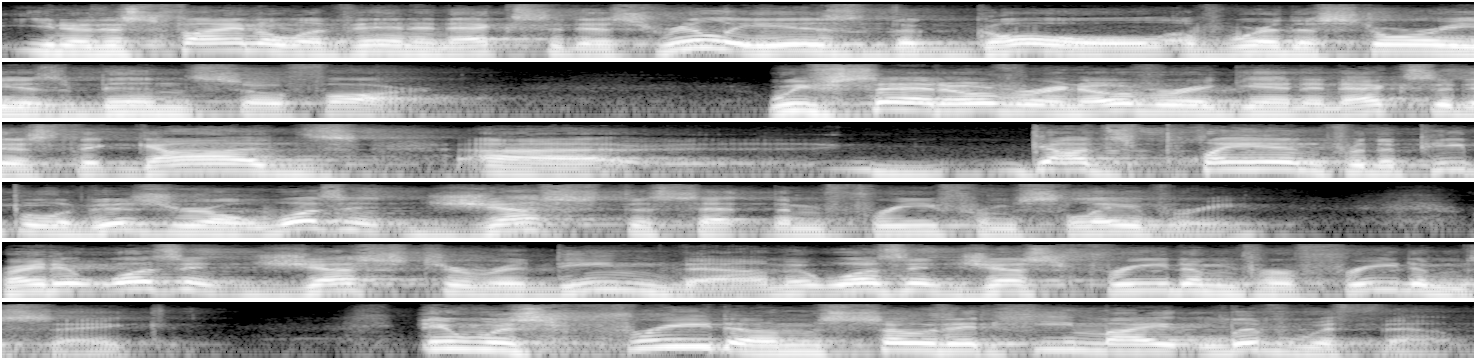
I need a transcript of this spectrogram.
you know, this final event in Exodus really is the goal of where the story has been so far. We've said over and over again in Exodus that God's, uh, God's plan for the people of Israel wasn't just to set them free from slavery right? It wasn't just to redeem them, it wasn't just freedom for freedom's sake. It was freedom so that he might live with them,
